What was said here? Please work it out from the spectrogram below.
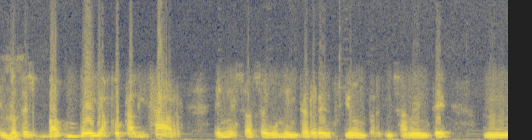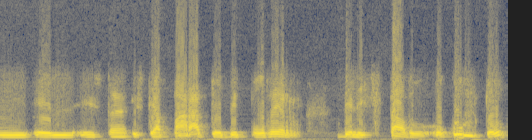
Entonces voy a focalizar en esa segunda intervención precisamente mm, este aparato de poder del Estado oculto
